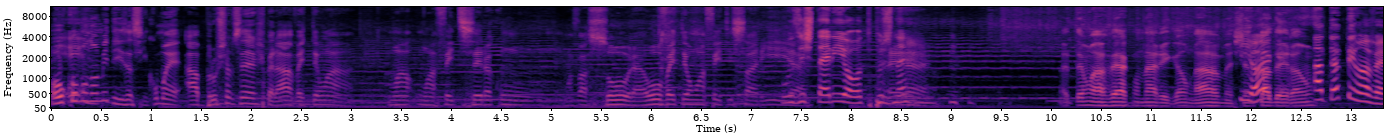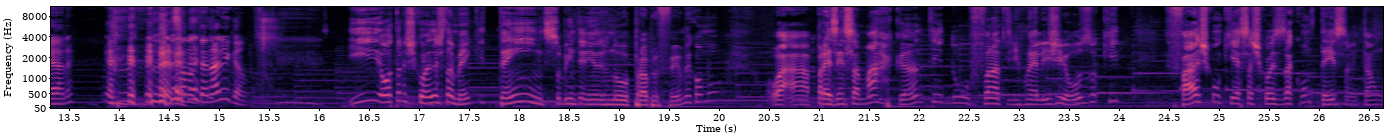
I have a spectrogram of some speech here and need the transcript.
Ou como É. o nome diz, assim, como é a bruxa, você vai esperar, vai ter uma, uma, uma feiticeira com uma vassoura, ou vai ter uma feitiçaria. os estereótipos, É. né? Vai ter uma véia com narigão lá, mexendo E olha caldeirão. Até tem uma véia, né? Só não tem narigão. E outras coisas também que tem subentendidas no próprio filme, como a a presença marcante do fanatismo religioso que faz com que essas coisas aconteçam. Então,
